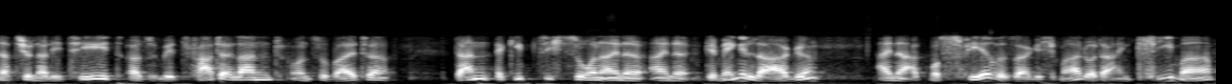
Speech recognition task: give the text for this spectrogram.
Nationalität, also mit Vaterland und so weiter. Dann ergibt sich so eine, eine Gemengelage, eine Atmosphäre, sage ich mal, oder ein Klima,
